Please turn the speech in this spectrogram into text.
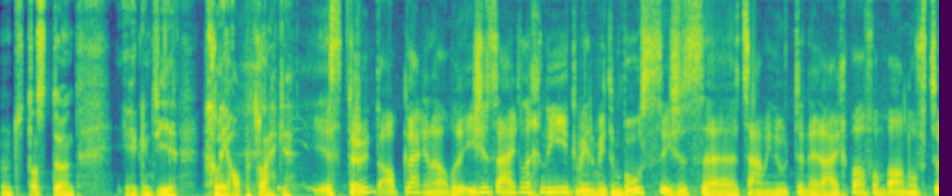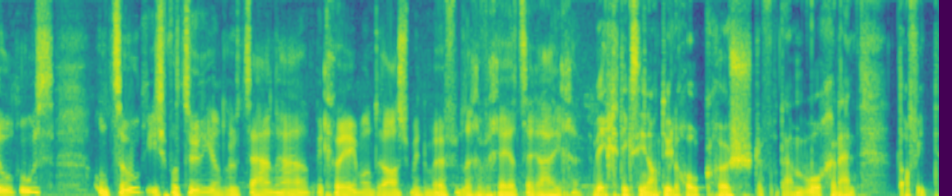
Und das tönt irgendwie ein abgelegen. Es tönt abgelegen, aber ist es eigentlich nicht, weil mit dem Bus ist es äh, 10 Minuten erreichbar vom Bahnhof Zug aus. Und Zug ist von Zürich und Luzern her bequem und rasch mit dem öffentlichen Verkehr zu erreichen. Wichtig sind natürlich auch die Kosten von diesem Wochenende. David,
